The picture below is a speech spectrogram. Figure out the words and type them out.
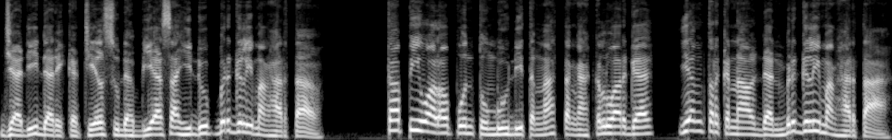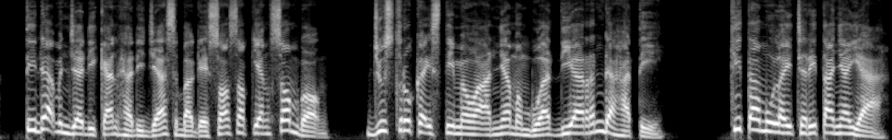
jadi dari kecil sudah biasa hidup bergelimang harta. Tapi walaupun tumbuh di tengah-tengah keluarga yang terkenal dan bergelimang harta, tidak menjadikan Hadijah sebagai sosok yang sombong. Justru keistimewaannya membuat dia rendah hati. Kita mulai ceritanya ya.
